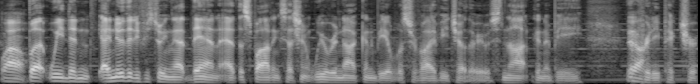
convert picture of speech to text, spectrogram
Wow. But we didn't. I knew that if he was doing that then at the spotting session, we were not going to be able to survive each other. It was not going to be a pretty picture.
